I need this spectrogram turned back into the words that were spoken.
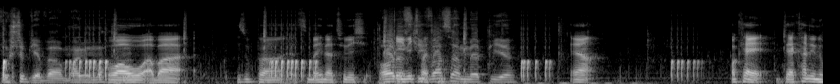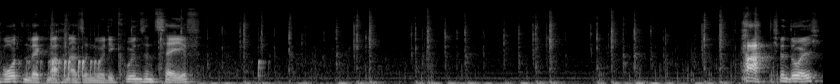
Wo stimmt ja, wer mal gemacht. Wow, aber super. Jetzt bin ich natürlich. Oh, das ist die Wassermap hier. Ja. Okay, der kann den roten wegmachen, also nur die grünen sind safe. Ich bin durch.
